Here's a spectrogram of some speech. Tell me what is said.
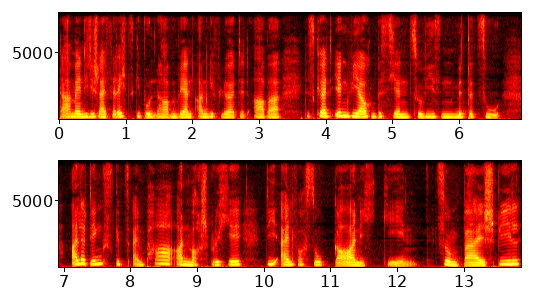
Damen, die die Schleife rechts gebunden haben, werden angeflirtet, aber das gehört irgendwie auch ein bisschen zur Wiesen mit dazu. Allerdings gibt es ein paar Anmachsprüche, die einfach so gar nicht gehen. Zum Beispiel,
